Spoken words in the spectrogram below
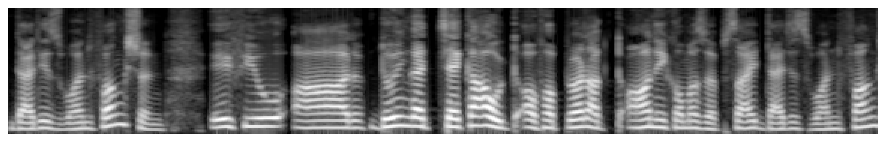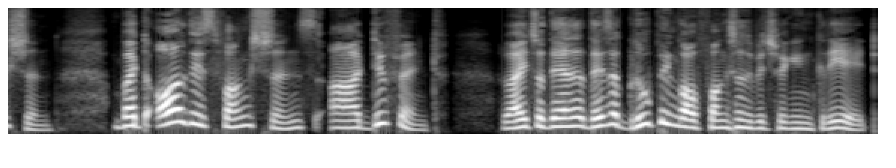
that is one function. If you are doing a checkout of a product on e-commerce website, that is one function. But all these functions are different, right? So there, there's a grouping of functions which we can create.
